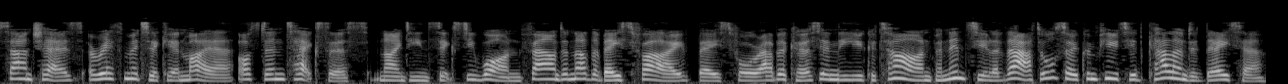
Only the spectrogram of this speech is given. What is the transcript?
Sanchez, Arithmetic in Maya, Austin, Texas, 1961 found another base 5, base 4 abacus in the Yucatan Peninsula that also computed calendar data.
